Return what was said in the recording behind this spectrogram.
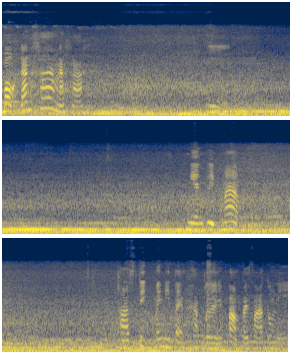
เบาะด้านข้างนะคะนี่เนียนกริบมาก ลาสติกไม่มีแตกหักเลยปั๊มไฟฟ้าตรงนี้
